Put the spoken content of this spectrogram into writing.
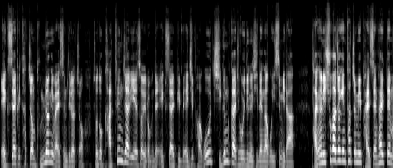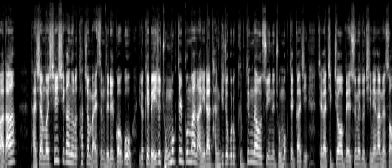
XRP 타점 분명히 말씀드렸죠. 저도 같은 자리에서 여러분들 XRP 매집하고 지금까지 홀딩을 진행하고 있습니다. 당연히 추가적인 타점이 발생할 때마다 다시 한번 실시간으로 타점 말씀드릴 거고 이렇게 메이저 종목들뿐만 아니라 단기적으로 급등 나올 수 있는 종목들까지 제가 직접 매수매도 진행하면서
